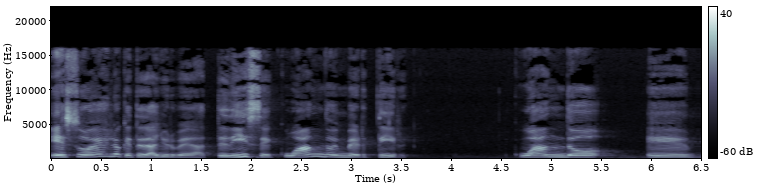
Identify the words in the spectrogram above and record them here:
Eso es lo que te da Ayurveda. Te dice cuándo invertir, cuándo eh,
